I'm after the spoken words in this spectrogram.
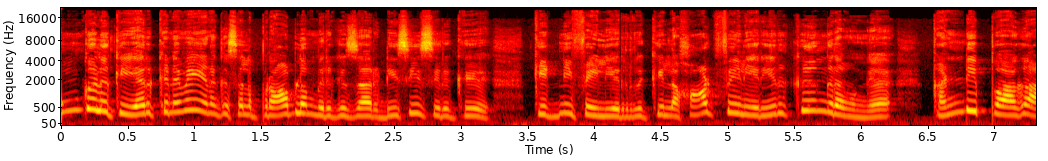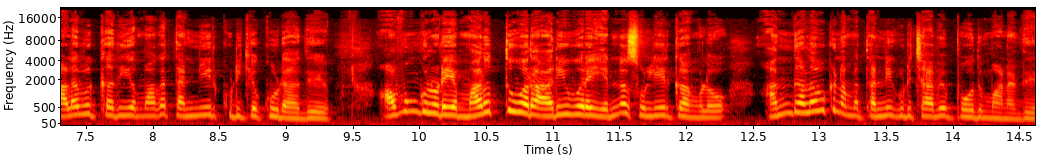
உங்களுக்கு ஏற்கனவே எனக்கு சில ப்ராப்ளம் இருக்குது சார் டிசீஸ் இருக்குது கிட்னி ஃபெயிலியர் இருக்குது இல்லை ஹார்ட் ஃபெயிலியர் இருக்குங்கிறவங்க கண்டிப்பாக அளவுக்கு அதிகமாக தண்ணீர் குடிக்கக்கூடாது. அவங்களுடைய மருத்துவர் அறிவுரை என்ன சொல்லியிருக்காங்களோ அந்த அளவுக்கு நம்ம தண்ணி குடித்தாவே போதுமானது.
